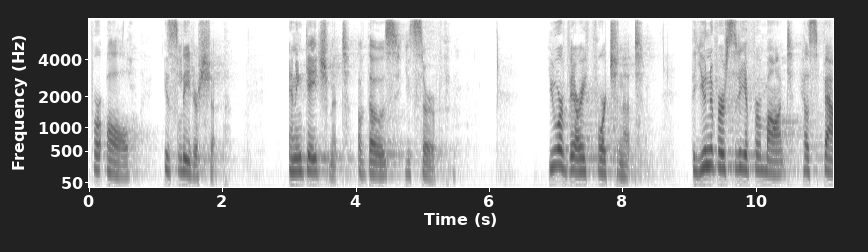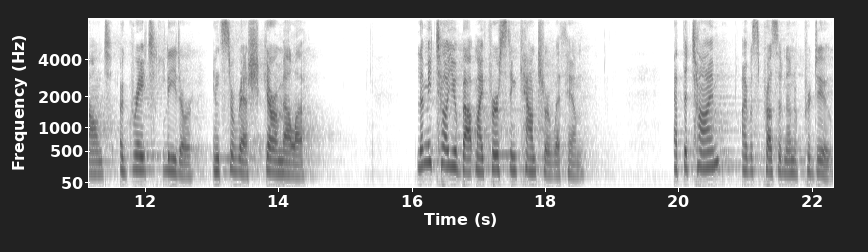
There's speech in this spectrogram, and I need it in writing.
for all is leadership and engagement of those you serve. You are very fortunate. The University of Vermont has found a great leader in Suresh Garimella. Let me tell you about my first encounter with him. At the time, I was president of Purdue.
